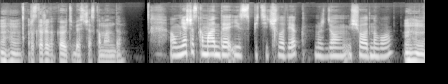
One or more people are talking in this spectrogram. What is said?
Угу. Расскажи, какая у тебя сейчас команда? А у меня сейчас команда из пяти человек. Мы ждем еще одного. Угу.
